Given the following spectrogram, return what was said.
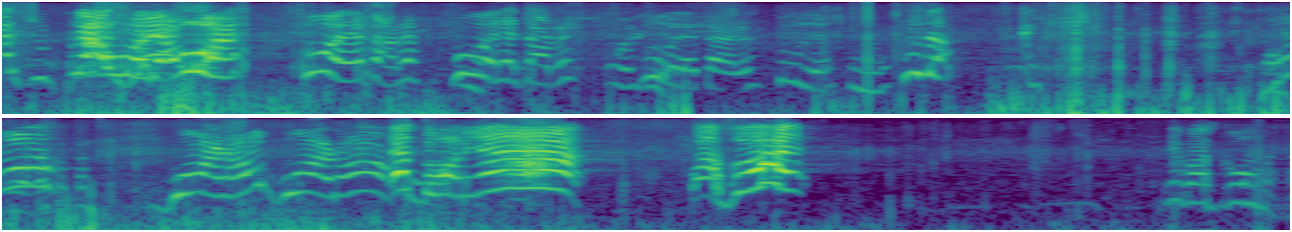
આ છૂટા બોલે હું હોય તારે હું બોલે તારે હું બોલે તારે હું બોલે ભોણો ભોણો એ ધોણિયા પાછો. એક વાત કહું મેં.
